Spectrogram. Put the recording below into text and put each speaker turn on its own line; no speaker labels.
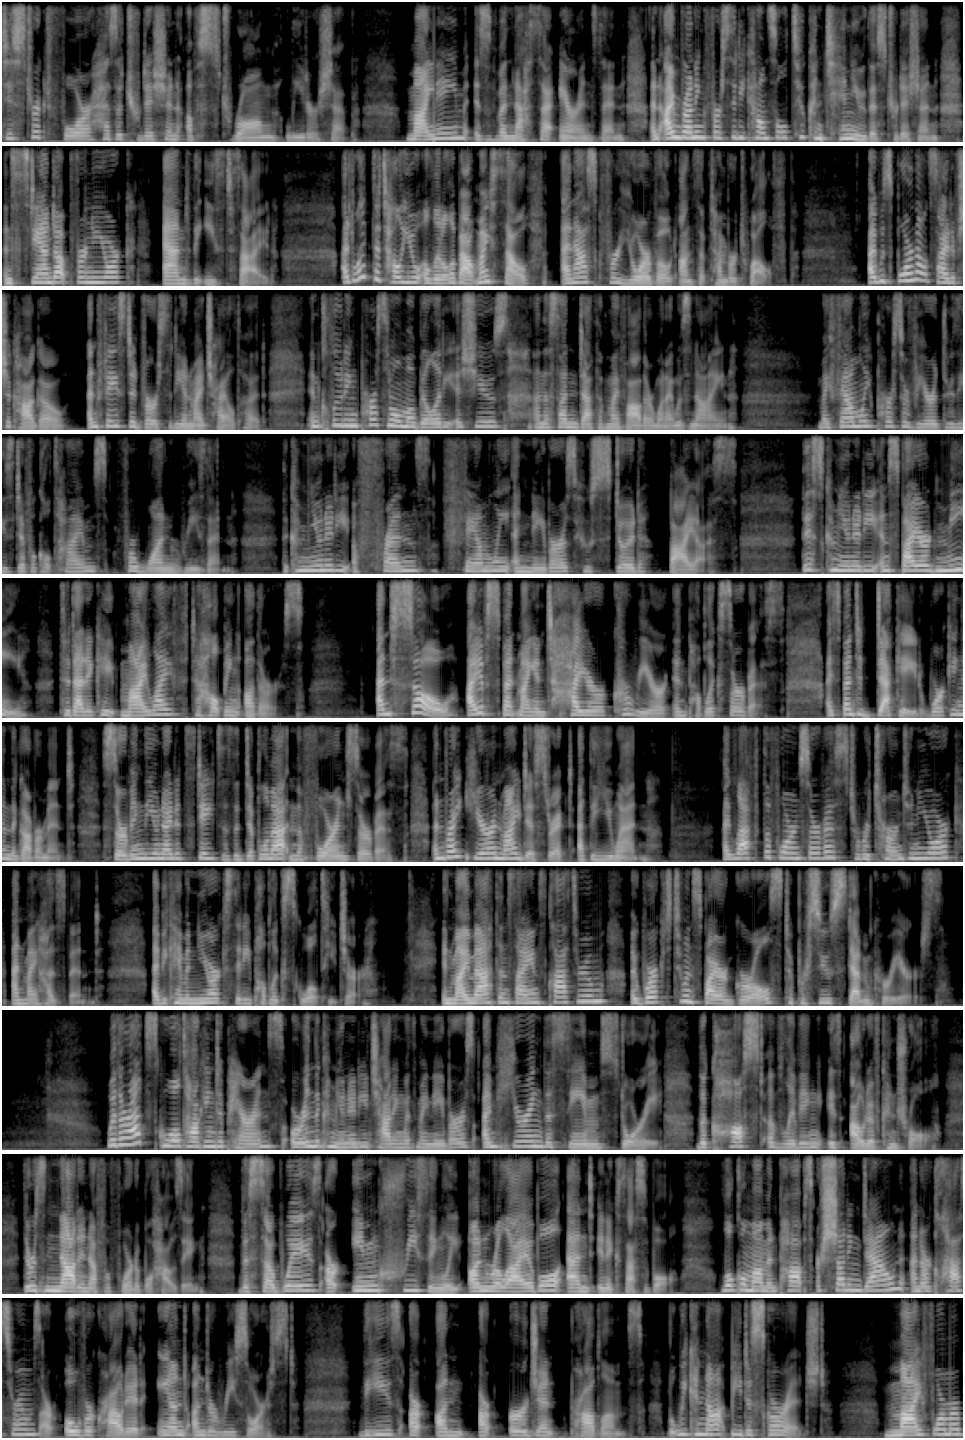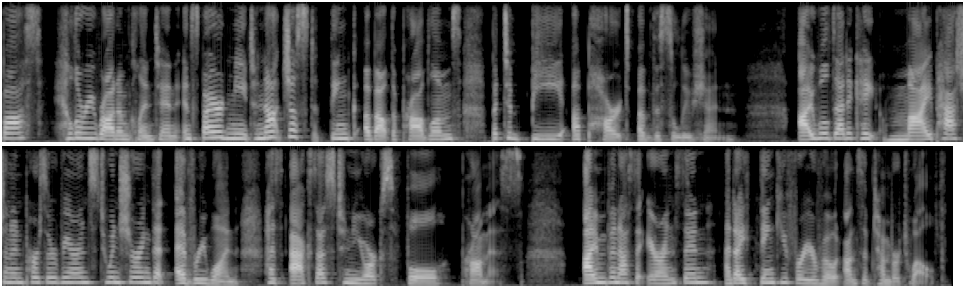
District 4 has a tradition of strong leadership. My name is Vanessa Aronson, and I'm running for City Council to continue this tradition and stand up for New York and the East Side. I'd like to tell you a little about myself and ask for your vote on September 12th. I was born outside of Chicago and faced adversity in my childhood, including personal mobility issues and the sudden death of my father when I was nine. My family persevered through these difficult times for one reason the community of friends, family, and neighbors who stood by us. This community inspired me to dedicate my life to helping others. And so, I have spent my entire career in public service. I spent a decade working in the government, serving the United States as a diplomat in the Foreign Service, and right here in my district at the UN. I left the Foreign Service to return to New York and my husband. I became a New York City public school teacher. In my math and science classroom, I worked to inspire girls to pursue STEM careers. Whether at school talking to parents or in the community chatting with my neighbors, I'm hearing the same story. The cost of living is out of control. There's not enough affordable housing. The subways are increasingly unreliable and inaccessible. Local mom and pops are shutting down, and our classrooms are overcrowded and under resourced. These are, are urgent problems, but we cannot be discouraged. My former boss, Hillary Rodham Clinton, inspired me to not just think about the problems, but to be a part of the solution. I will dedicate my passion and perseverance to ensuring that everyone has access to New York's full promise. I'm Vanessa Aronson, and I thank you for your vote on September 12th.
